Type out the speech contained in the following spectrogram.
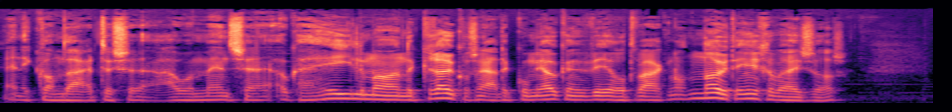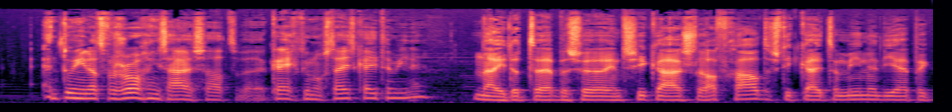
En ik kwam daar tussen oude mensen, ook helemaal aan de kreukels. Nou, ja, dan kom je ook in een wereld waar ik nog nooit in geweest was. En toen je dat verzorgingshuis had, eh, kreeg je toen nog steeds ketamine? Nee, dat hebben ze in het ziekenhuis eraf gehaald. Dus die ketamine, die heb ik,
